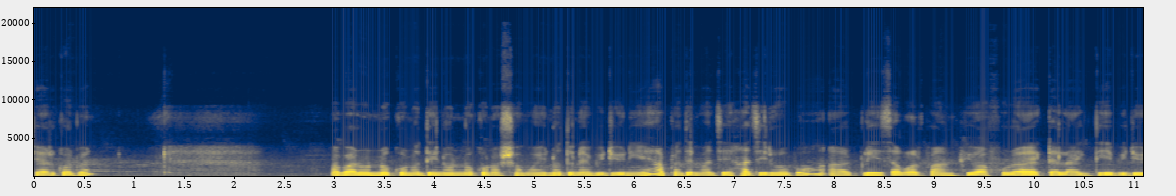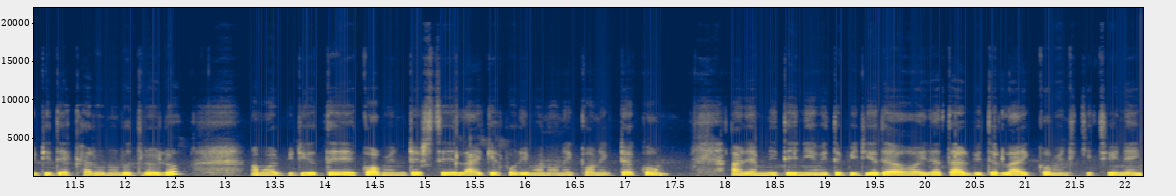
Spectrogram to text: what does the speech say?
শেয়ার করবেন। আবার অন্য কোনো দিন, অন্য কোনো সময় নতুন ভিডিও নিয়ে আপনাদের মাঝে হাজির হব। আর প্লিজ আমার প্রিয় আফুরা একটা লাইক দিয়ে ভিডিওটি দেখার অনুরোধ রইল। আমার ভিডিওতে কমেন্টের চেয়ে লাইকের পরিমাণ অনেক, অনেকটা কম। আর এমনিতেই নিয়মিত ভিডিও দেওয়া হয় না তার ভিতর লাইক কমেন্ট কিছুই নেই।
